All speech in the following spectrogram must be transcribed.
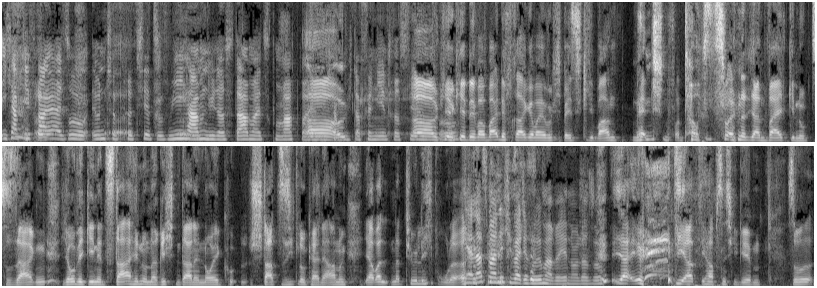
ich habe die Frage halt so interpretiert, so wie haben die das damals gemacht, weil ah, ich habe mich dafür nie interessiert. Ah, okay, so. okay, nee, war meine Frage war ja wirklich basically, waren Menschen vor 1200 Jahren weit genug zu sagen, yo, wir gehen jetzt dahin und errichten da eine neue Stadt, Siedlung, keine Ahnung. Ja, aber natürlich, Bruder. Ja, lass mal nicht über die Römer reden oder so. ja, die, hab, die hab's nicht gegeben. So,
